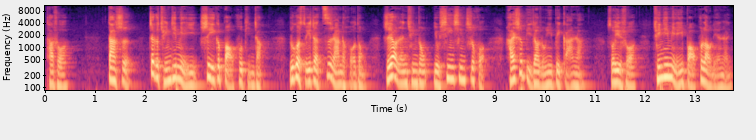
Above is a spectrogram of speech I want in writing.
他说。但是，这个群体免疫是一个保护屏障。如果随着自然的活动，只要人群中有星星之火，还是比较容易被感染。所以说，群体免疫保护老年人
